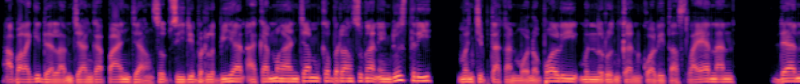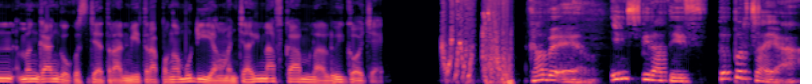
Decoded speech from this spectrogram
Apalagi dalam jangka panjang, subsidi berlebihan akan mengancam keberlangsungan industri, menciptakan monopoli, menurunkan kualitas layanan, dan mengganggu kesejahteraan mitra pengemudi yang mencari nafkah melalui Gojek. KBR, inspiratif, terpercaya.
